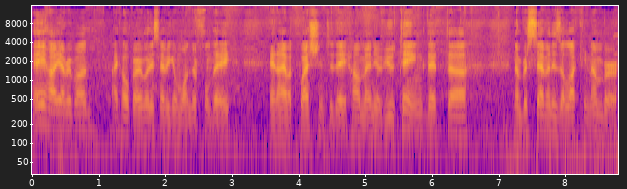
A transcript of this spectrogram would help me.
Hey, hi everyone. I hope everybody's having a wonderful day. And I have a question today. How many of you think that uh, number seven is a lucky number?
